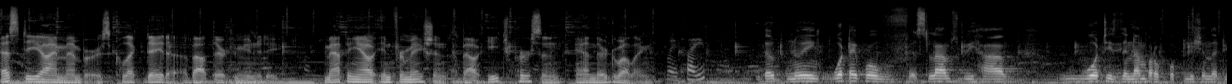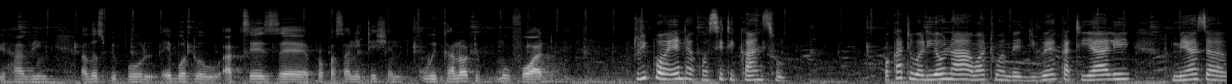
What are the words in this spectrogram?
SDI members collect data about their community, mapping out information about each person and their dwelling. 5. without knowing what type of slums we have, what is the number of population that we're having, are those people able to access uh, proper sanitation, we cannot move forward. Tulipoenda kwa city council, wakati waliona watu wamejiweka tayari, tumeanza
